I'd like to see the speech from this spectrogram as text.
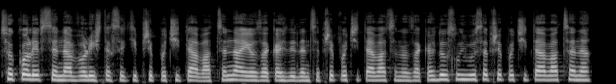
cokoliv se navolíš, tak se ti připočítává cena, jo, za každý den se připočítává cena, za každou službu se připočítává cena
